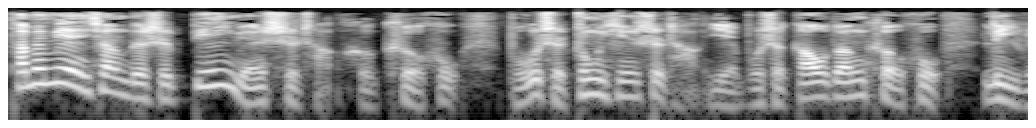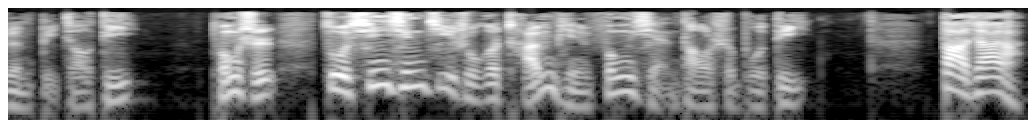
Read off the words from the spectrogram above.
他们面向的是边缘市场和客户，不是中心市场，也不是高端客户，利润比较低。同时，做新兴技术和产品风险倒是不低。大家呀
